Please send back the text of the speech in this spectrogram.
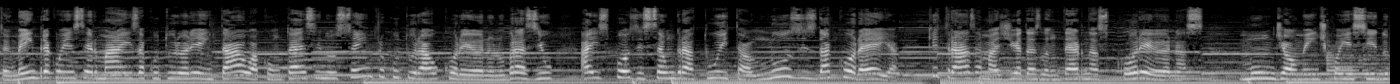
Também para conhecer mais a cultura oriental, acontece no Centro Cultural Coreano no Brasil a exposição gratuita Luzes da Coreia, que traz a magia das lanternas coreanas. Mundialmente conhecido,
